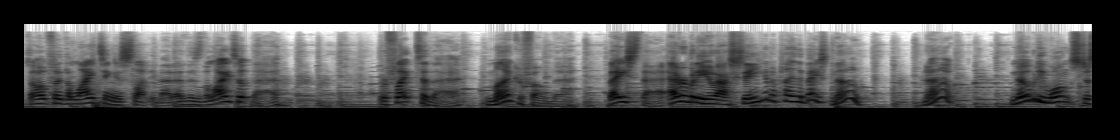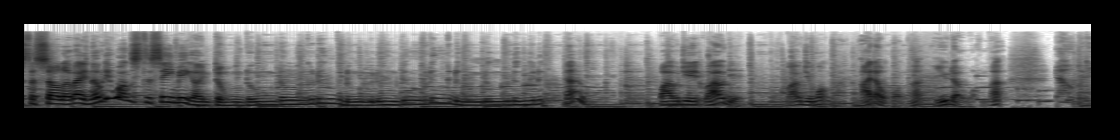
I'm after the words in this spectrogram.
So hopefully the lighting is slightly better. There's the light up there. reflector there, microphone there, bass there. Everybody who asks, "Are you going to play the bass?" No, no. Nobody wants just a solo bass. Nobody wants to see me going dung dung dung dung dung dung dung dung dung dung dung. No. Why would you? Why would you? Why would you want that? I don't want that. You don't want that. Nobody.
